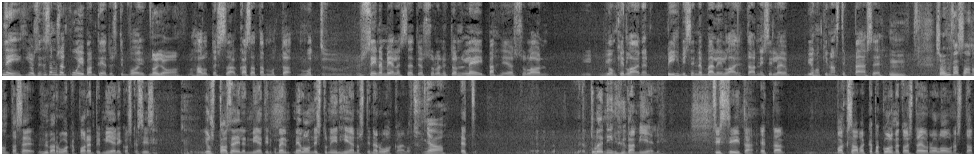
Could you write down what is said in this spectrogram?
Niin, jo sitä semmoisen kuivan tietysti voi No joo. halutessaan kasata, mutta, mutta siinä mielessä, että jos sulla nyt on leipä ja jos sulla on jonkinlainen pihvi sinne väliin laittaa, niin sillä jo johonkin asti pääsee. Mm. Se on hyvä sanonta se hyvä ruoka, parempi mieli, koska siis just taas eilen mietin, kun meillä, meillä onnistui niin hienosti ne ruokailut. Joo, Et, äh, tulee niin hyvä mieli. Siis siitä, että maksaa vaikkapa 13 euroa lounasta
